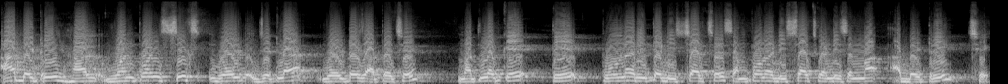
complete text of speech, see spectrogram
આ બેટરી હાલ વન પોઈન્ટ સિક્સ વોલ્ટ જેટલા વોલ્ટેજ આપે છે. મતલબ કે તે પૂર્ણ રીતે ડિસ્ચાર્જ છે, સંપૂર્ણ ડિસ્ચાર્જ કન્ડિશનમાં આ બેટરી છે.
